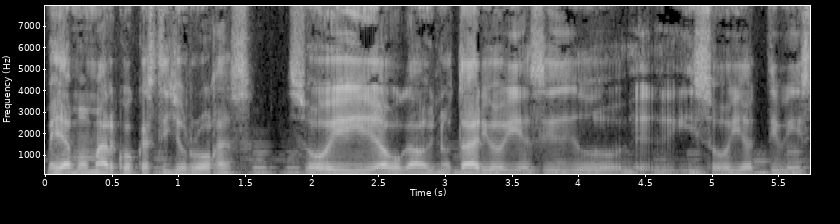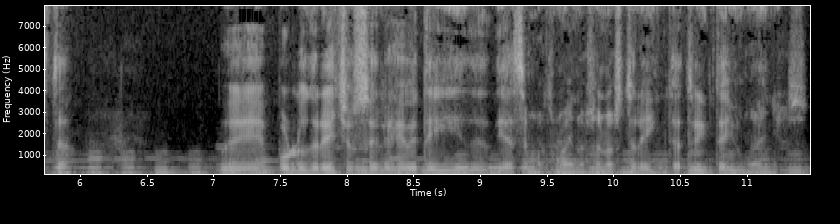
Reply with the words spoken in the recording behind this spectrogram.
Me llamo Marco Castillo Rojas, soy abogado y notario y he sido eh, y soy activista eh, por los derechos LGBTI desde hace más o menos unos 30, 31 años.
